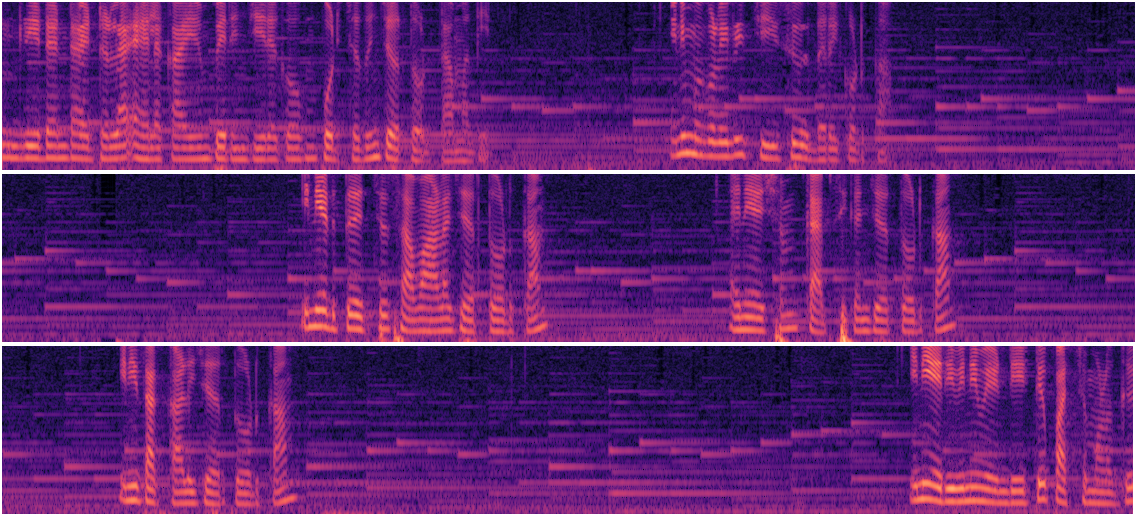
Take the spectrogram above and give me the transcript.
ഇൻഗ്രീഡിയന്റ് ആയിട്ടുള്ള ഏലക്കായും പെരിഞ്ചീരകവും പൊടിച്ചതും ചേർത്ത് കൊടുത്താൽ മതി. ഇനി മുകളിൽ ചീസ് വിതറി കൊടുക്കാം. ഇനി എടുത്തു വെച്ച സവാള ചേർത്ത് കൊടുക്കാം. അതിനുശേഷം കാപ്സിക്കം ചേർത്ത് കൊടുക്കാം. ഇനി തക്കാളി ചേർത്ത് കൊടുക്കാം. ഇനി എരിവിന് വേണ്ടിയിട്ട് പച്ചമുളക്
